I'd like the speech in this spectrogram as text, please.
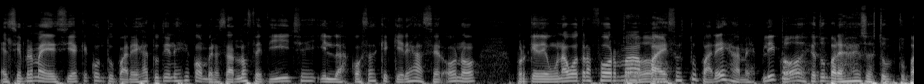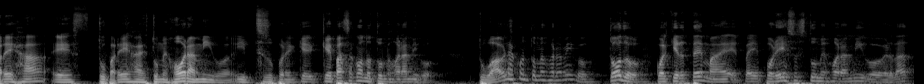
él siempre me decía que con tu pareja tú tienes que conversar los fetiches y las cosas que quieres hacer o no, porque de una u otra forma Todo. para eso es tu pareja, ¿me explico? Todo, es que tu pareja es eso, es tu, tu pareja, es tu pareja, es tu mejor amigo. Y se supone que, ¿qué pasa cuando tu mejor amigo? Tú hablas con tu mejor amigo, todo, cualquier tema, eh, eh, por eso es tu mejor amigo, ¿verdad?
